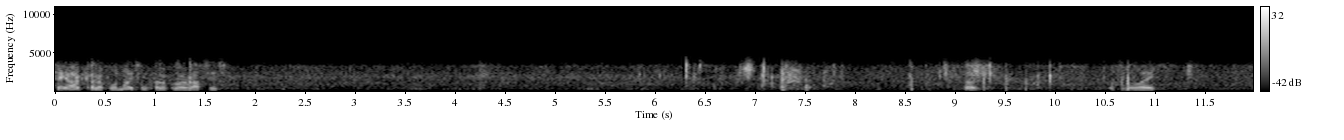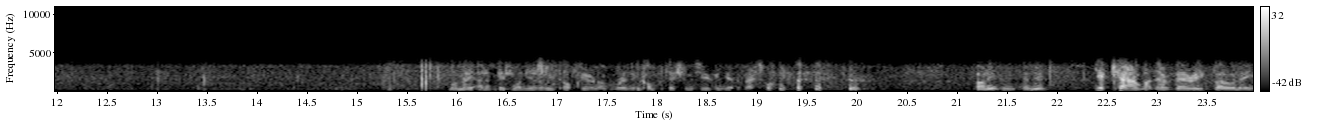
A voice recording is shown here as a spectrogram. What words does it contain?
they are colourful, nice and colourful are wrasses. Oh. Looking away. My mate had a big one the other week off here, and we're in the competition so you can get the best one. Can't eat them, can you? you can, but they're very bony.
